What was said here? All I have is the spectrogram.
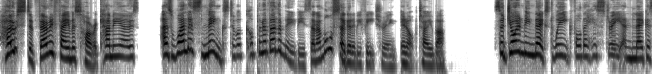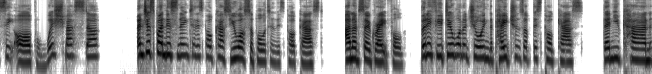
host of very famous horror cameos, as well as links to a couple of other movies that I'm also going to be featuring in October. So join me next week for the history and legacy of Wishmaster. And just by listening to this podcast, you are supporting this podcast. And I'm so grateful. But if you do want to join the patrons of this podcast, then you can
